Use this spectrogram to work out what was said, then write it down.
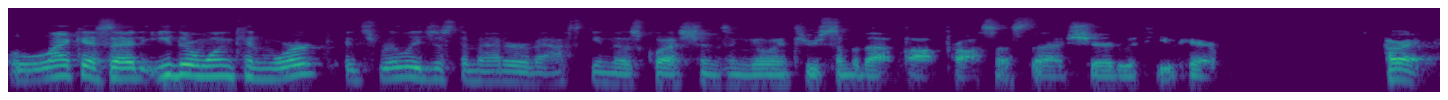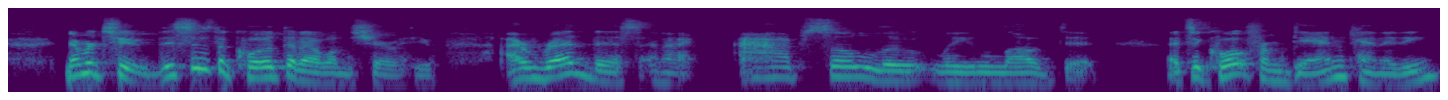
like I said, either one can work. It's really just a matter of asking those questions and going through some of that thought process that I've shared with you here. All right, number two, this is the quote that I want to share with you. I read this and I absolutely loved it. It's a quote from Dan Kennedy,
